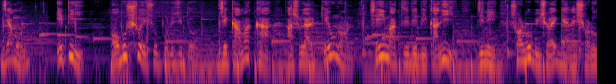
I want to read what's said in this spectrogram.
যেমন, এটি অবশ্যই সুপরিচিত। যে কামাখ্যা আসলে আর কেউ নন, সেই মাতৃদেবী কালী, যিনি সর্ববিষয়ে জ্ঞানের স্বরূপ।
